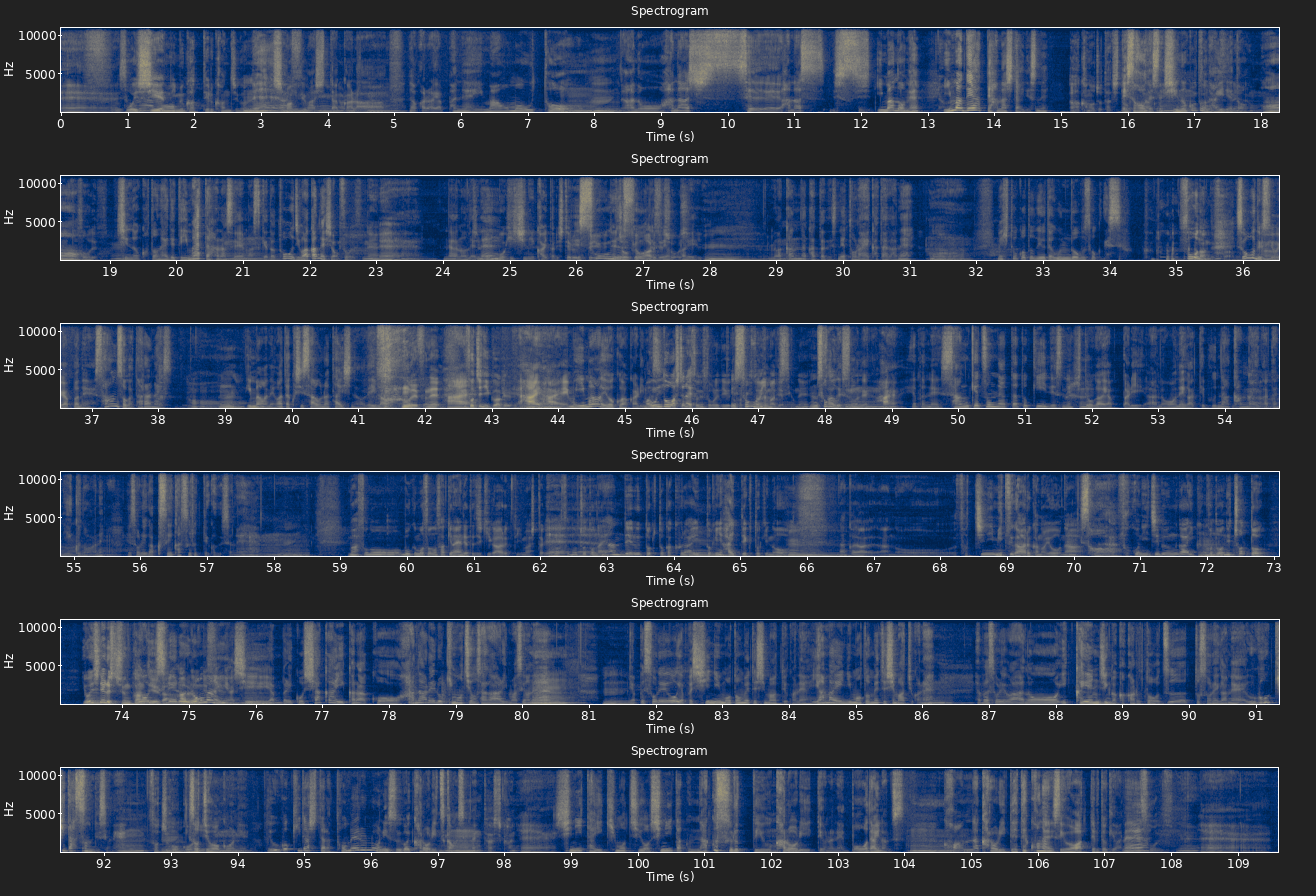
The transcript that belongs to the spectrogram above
えーすごい支援に向かってる感じがねしますよね。ありましたから、うん。だからやっぱね今思うと、うん。あの話せ話す今のね今出会って話したいですね。あ彼女たちと。えそうですね。ん。死ぬことないでと。そうですね。うん。うん本当そうですね。死ぬことないでって今やったら話せますけど、当時わかんないでしょ。そうですね、ええなので自ね分も必死に書いたりしてるってそいうね状況もあるでしょうし。うん。分かんなかったですね捉え方がね。うん。まあ一言で言うと運動不足ですよ。そうなんですか？そうですよ、やっぱね酸素が足らないです。はあうん、今はね私サウナ大使なので今は。そうですね、はい。そっちに行くわけですね。はいはい。もう今はよくわかりまあ、ます、運動はしてないですよねそれでいうと。えそうなんですよ。ねうんそうですそうです、ん。はい。やっぱね酸欠になった時ですね人がやっぱり、あのネガティブな考え方に行くのはね。でそれが癖化するっていうことですよね、まあその僕もそのさっき悩んでた時期があるって言いましたけど、ええ。そのちょっと悩んでる時とか暗い時に入っていく時の、うんうん。なんかあのそっちに蜜があるかのようなそう。そこに自分が行くことをね、ちょっと酔いしれる瞬間っていうかあ酔いしれるロマンやし、うん。やっぱりこう社会からこう離れる気持ちよさがありますようね。ん。うん、やっぱりそれをやっぱり死に求めてしまうっていうかね病に求めてしまうっていうかね、やっぱりそれはあの一回エンジンがかかるとずっとそれがね動き出すんですようね、ん。そっち方向に、うん。そっち方向に、で動き出したら止めるのにすごいカロリー使うんですよね、うん確かに。えー死にたい気持ちを死にたくなくするっていうカロリーっていうのはね膨大なんです、うん。こんなカロリー出てこないんですよ弱ってる時はね、そうですね。え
